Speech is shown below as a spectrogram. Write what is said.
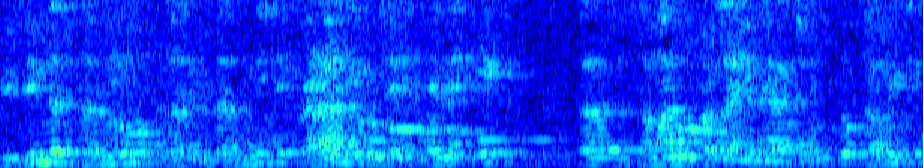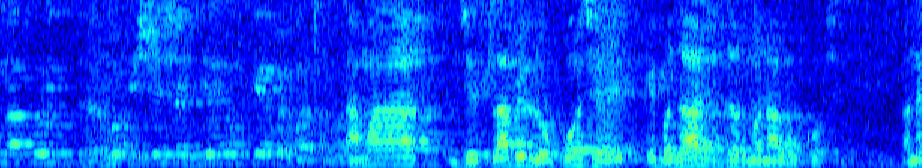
વિભિન્ન ધર્મો ધર્મની જે પ્રણાલીઓ છે એને એક સમાન ઉપર લાવી રહ્યા છો. તો કમિટીમાં કોઈ ધર્મ વિશેષજ્ઞનો કેમ એમાં આમાં જેટલા બી લોકો છે એ બધા જ ધર્મના લોકો છે. અને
